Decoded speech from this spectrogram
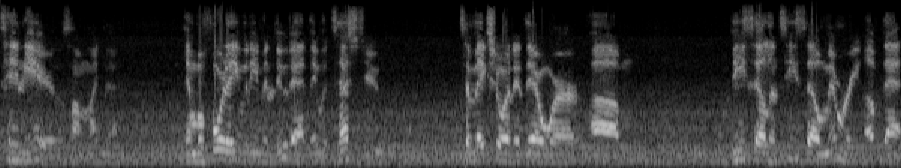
10 years or something like that. And before they would even do that, they would test you to make sure that there were um, B cell and T cell memory of that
